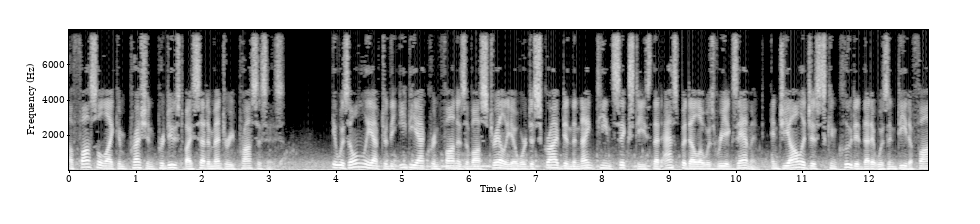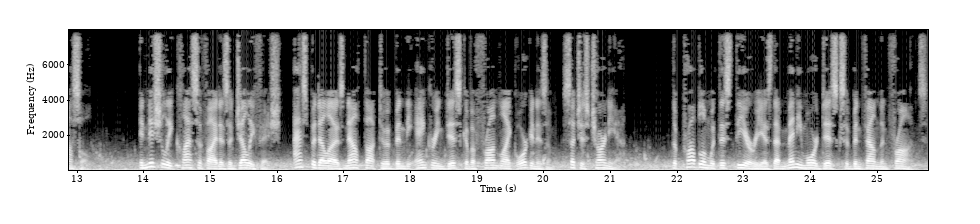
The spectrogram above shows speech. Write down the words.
a fossil-like impression produced by sedimentary processes. It was only after the Ediacaran faunas of Australia were described in the 1960s that Aspidella was re-examined, and geologists concluded that it was indeed a fossil. Initially classified as a jellyfish, Aspidella is now thought to have been the anchoring disk of a frond-like organism, such as Charnia. The problem with this theory is that many more disks have been found than fronds.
